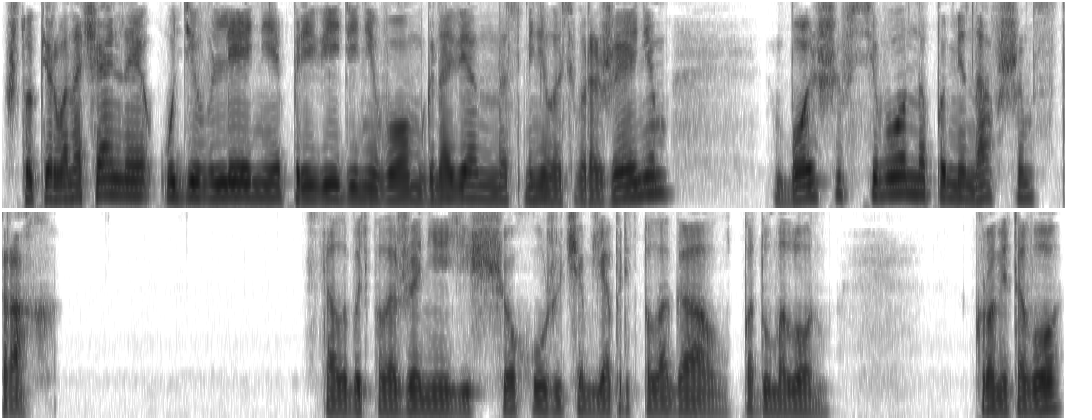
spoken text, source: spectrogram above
что первоначальное удивление при виде него мгновенно сменилось выражением, больше всего напоминавшим страх. «Стало быть, положение еще хуже, чем я предполагал», — подумал он. Кроме того,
